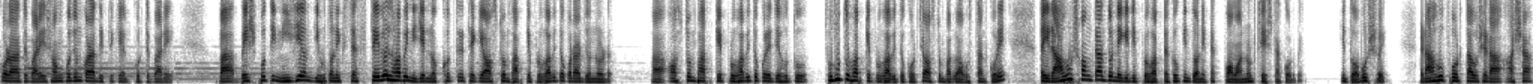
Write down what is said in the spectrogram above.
করাতে পারে, সংকোচন করার দিক থেকে হেল্প করতে পারে, বা বৃহস্পতি নিজে যেহেতু অনেকটা স্টেবল হবে নিজের নক্ষত্রের থেকে অষ্টম ভাবকে প্রভাবিত করার জন্য অষ্টম ভাবকে প্রভাবিত করে যেহেতু চতুর্থ ভাবকে প্রভাবিত করছে, অষ্টম ভাবে অবস্থান করে, তাই রাহু সংক্রান্ত নেগেটিভ প্রভাবটাকেও কিন্তু অনেকটা কমানোর চেষ্টা করবে। কিন্তু অবশ্যই রাহু ফোর্থ হাউসের আ- আসা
